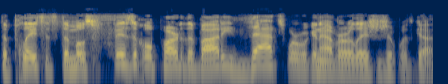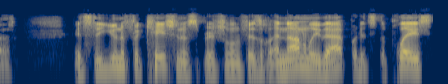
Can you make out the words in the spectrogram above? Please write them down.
The place it's the most physical part of the body, that's where we're going to have a relationship with God. It's the unification of spiritual and physical. And not only that, but it's the place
